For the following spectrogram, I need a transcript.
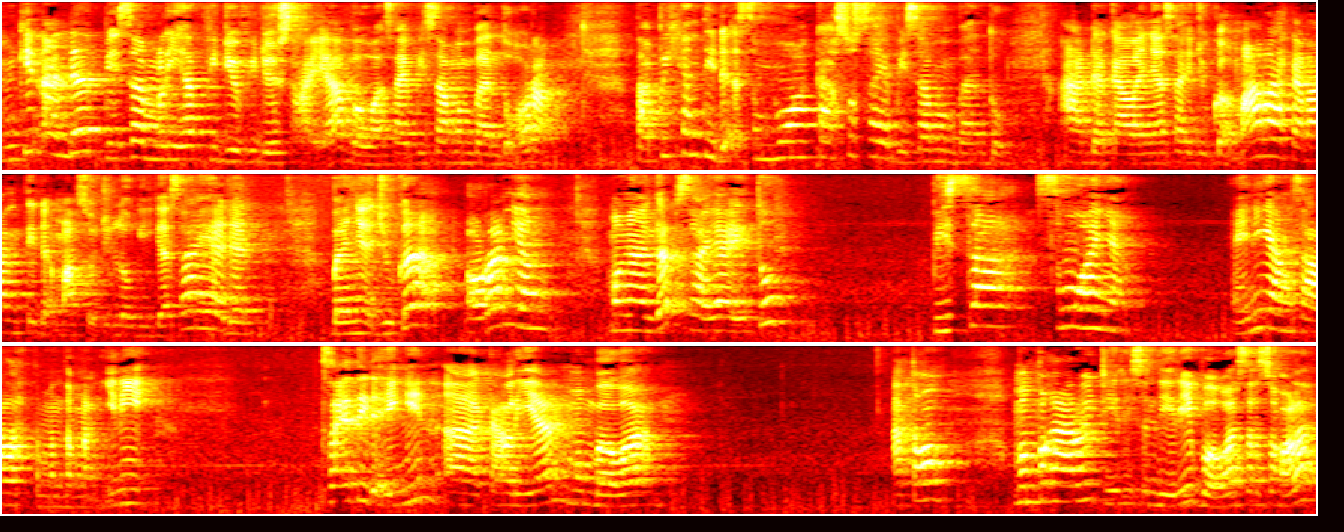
Mungkin Anda bisa melihat video-video saya bahwa saya bisa membantu orang. Tapi kan tidak semua kasus saya bisa membantu. Ada kalanya saya juga marah karena tidak masuk di logika saya dan banyak juga orang yang menganggap saya itu bisa semuanya. Nah, ini yang salah teman-teman. Ini saya tidak ingin uh, kalian membawa atau mempengaruhi diri sendiri bahwa seolah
